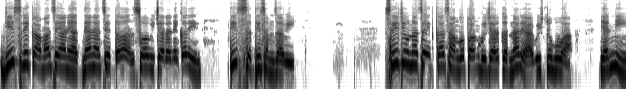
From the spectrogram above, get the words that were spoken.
जी स्त्री कामाचे आणि अज्ञानाचे दहन स्वविचाराने करील तीच सती समजावी. स्त्री जीवनाचा इतका सांगोपांग विचार करणाऱ्या विष्णुबुवा यांनी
